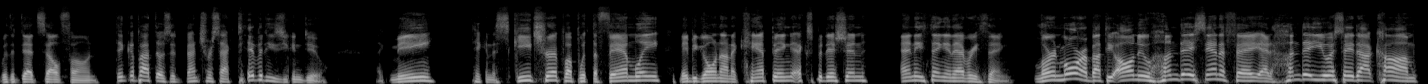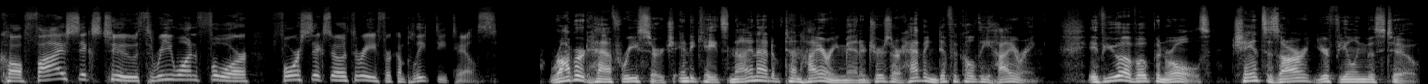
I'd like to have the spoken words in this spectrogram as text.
with a dead cell phone. Think about those adventurous activities you can do, like me taking a ski trip up with the family, maybe going on a camping expedition, anything and everything. Learn more about the all new Hyundai Santa Fe at HyundaiUSA.com. Call 562 314 4603 for complete details. Robert Half research indicates 9 out of 10 hiring managers are having difficulty hiring. If you have open roles, chances are you're feeling this too.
